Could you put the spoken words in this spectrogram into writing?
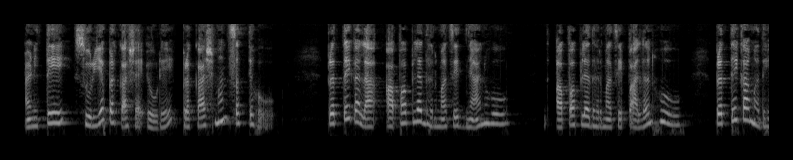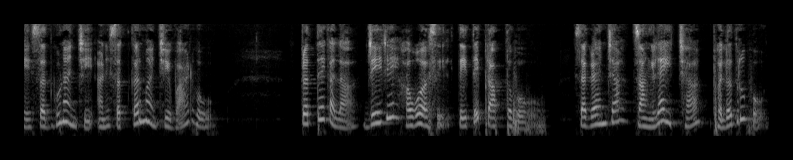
आणि ते सूर्यप्रकाशा एवढे प्रकाशमान सत्य हो. प्रत्येकाला आपापल्या धर्माचे ज्ञान हो. आपापल्या धर्माचे पालन हो. प्रत्येकामध्ये सद्गुणांची आणि सत्कर्मांची वाढ हो. प्रत्येकाला जे जे हवं असेल ते ते प्राप्त हो. सगळ्यांच्या चांगल्या इच्छा फलद्रूप हो.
